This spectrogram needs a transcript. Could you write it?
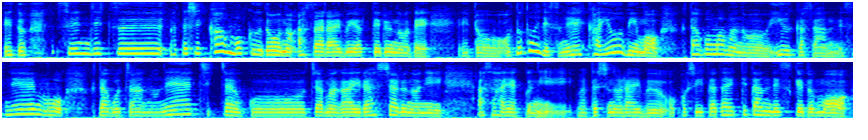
えっと、先日、私、関木道の朝ライブやってるので、えっと、おとといですね、火曜日も双子ママのゆうかさんですね、もう双子ちゃんのね、ちっちゃいお子ちゃまがいらっしゃるのに、朝早くに私のライブお越しいただいてたんですけども、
